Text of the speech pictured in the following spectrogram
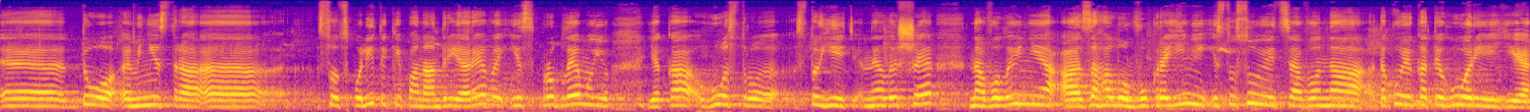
е, до міністра е, соцполітики пана Андрія Реви із проблемою, яка гостро стоїть не лише на Волині, а загалом в Україні, і стосується вона такої категорії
